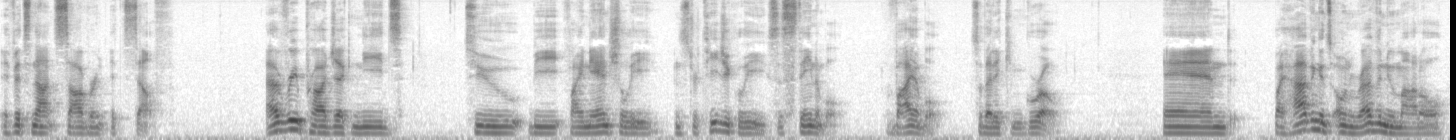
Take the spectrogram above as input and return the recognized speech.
if it's not sovereign itself. Every project needs to be financially and strategically sustainable, viable, so that it can grow. And by having its own revenue model,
